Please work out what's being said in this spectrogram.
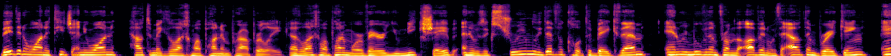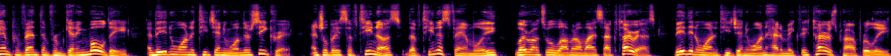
They didn't want to teach anyone how to make the Lechem Apanim properly. Now, the Lechem Apanim were a very unique shape, and it was extremely difficult to bake them and remove them from the oven without them breaking and prevent them from getting moldy. And they didn't want to teach anyone their secret. And Shalbeis Avtinas, the Avtinas family, They didn't want to teach anyone how to make the Ktaras properly.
